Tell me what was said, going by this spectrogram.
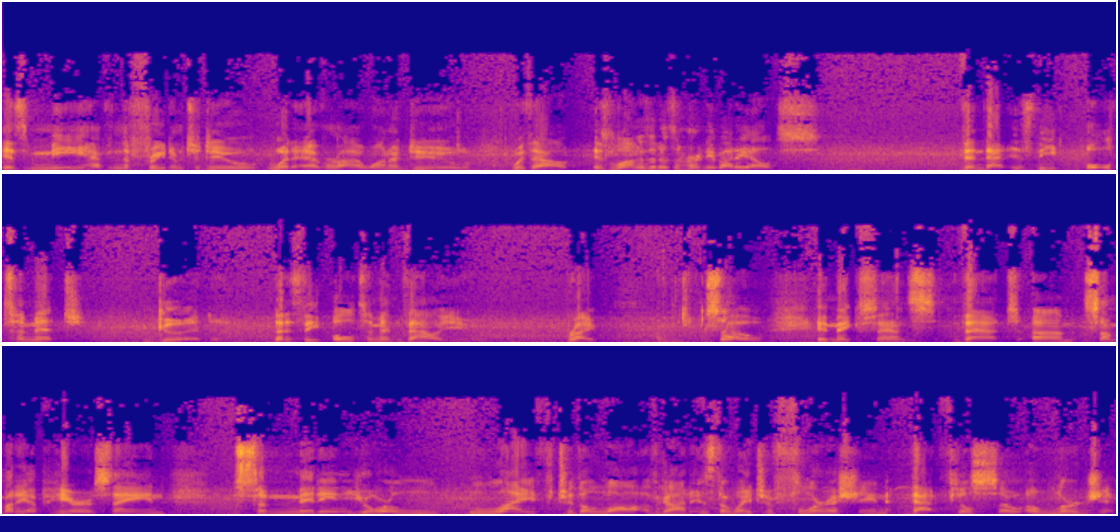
is me having the freedom to do whatever I want to do without, as long as it doesn't hurt anybody else, then that is the ultimate good. That is the ultimate value, right? So it makes sense that um, somebody up here saying submitting your life to the law of God is the way to flourishing, that feels so allergic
